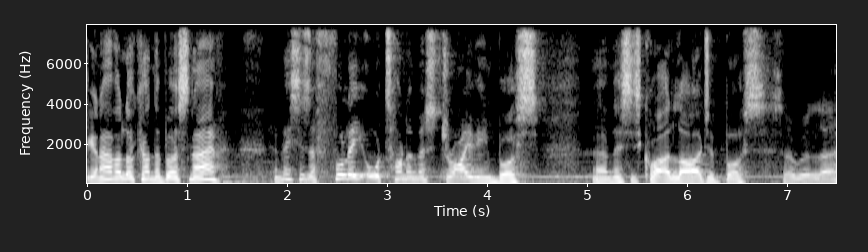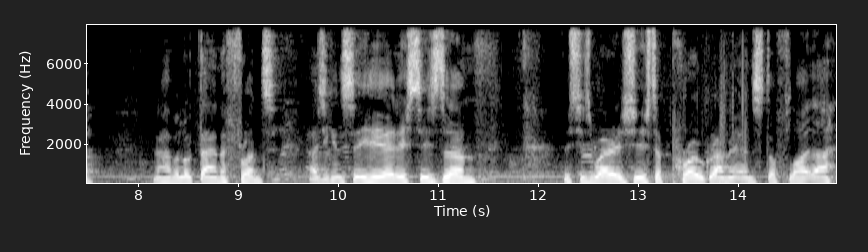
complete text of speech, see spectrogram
We're gonna have a look on the bus now. And this is a fully autonomous driving bus. Um, this is quite a larger bus, so we'll uh, have a look down the front. As you can see here, this is um, this is where it's used to program it and stuff like that.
